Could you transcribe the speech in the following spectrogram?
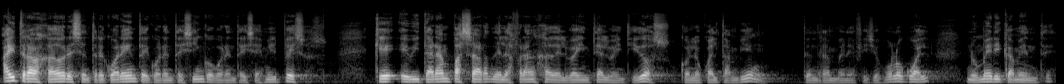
Hay trabajadores entre 40 y 45 o 46 mil pesos que evitarán pasar de la franja del 20 al 22, con lo cual también tendrán beneficios. Por lo cual, numéricamente,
